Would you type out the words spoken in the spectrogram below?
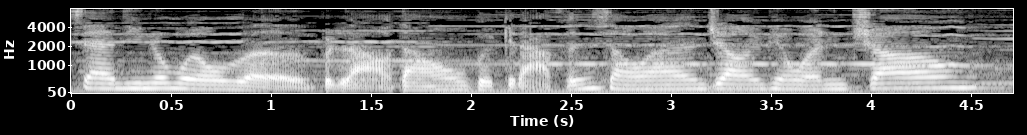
亲爱的听众朋友们，不知道当我会给大家分享完这样一篇文章。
